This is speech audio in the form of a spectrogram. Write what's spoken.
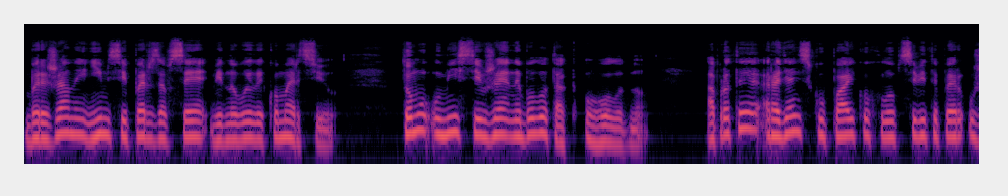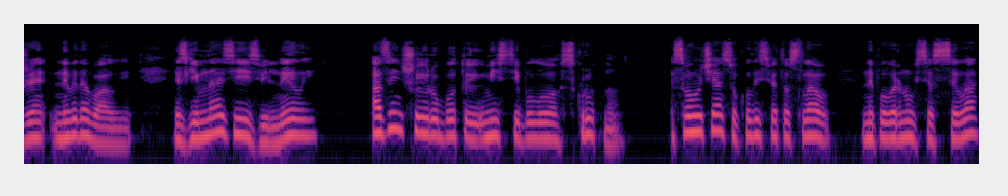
бережани, німці перш за все відновили комерцію, тому у місті вже не було так голодно. А проте радянську пайку хлопцеві тепер уже не видавали, з гімназії звільнили, а з іншою роботою у місті було скрутно. Свого часу, коли Святослав не повернувся з села,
